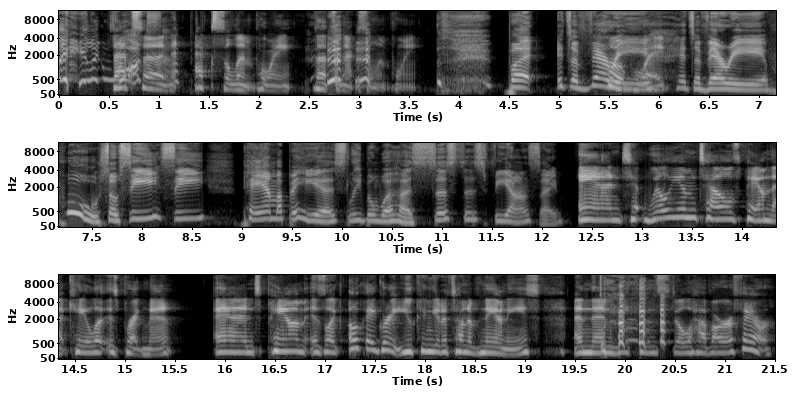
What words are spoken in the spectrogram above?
Like, he like that's an excellent point. That's an excellent point. but it's a very Oh, boy. it's a very whew. so see see pam up in here sleeping with her sister's fiance And William tells Pam that Kayla is pregnant. And Pam is like, okay, great. You can get a ton of nannies. And then we can still have our affair.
